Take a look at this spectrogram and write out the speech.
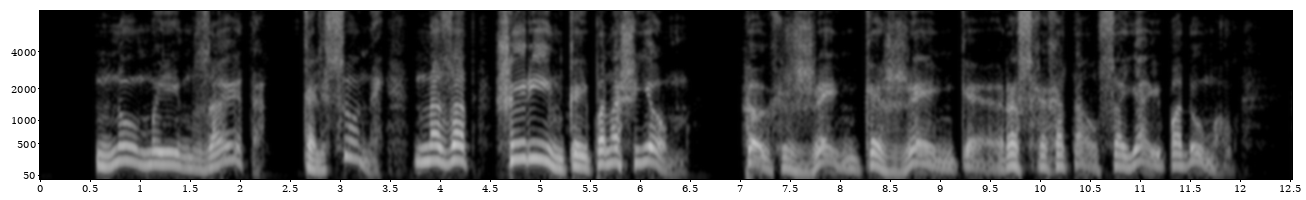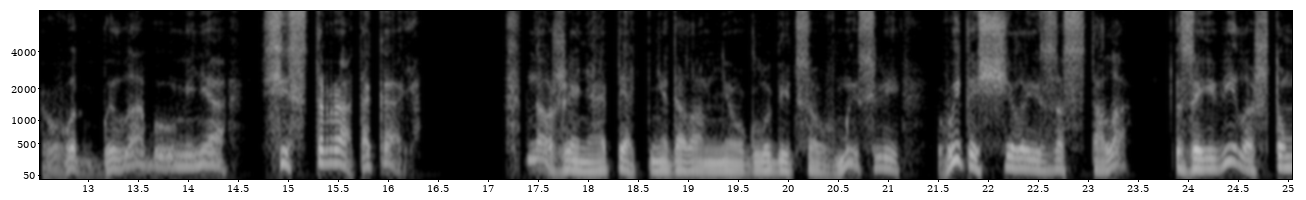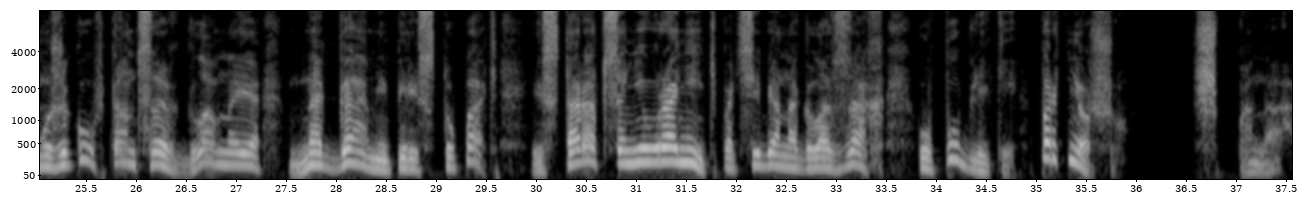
Ну, мы им за это кальсоны назад ширинкой понашьем. Ох, Женька, Женька, расхохотался я и подумал, вот была бы у меня сестра такая. Но Женя опять не дала мне углубиться в мысли, вытащила из-за стола заявила, что мужику в танцах главное ногами переступать и стараться не уронить под себя на глазах у публики партнершу. Шпана,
